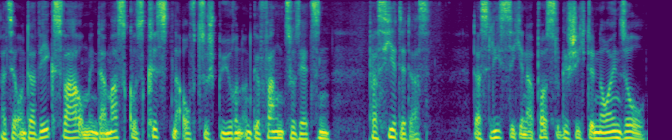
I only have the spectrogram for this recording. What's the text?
als er unterwegs war, um in Damaskus Christen aufzuspüren und gefangen zu setzen, passierte das. Das liest sich in Apostelgeschichte 9 so.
